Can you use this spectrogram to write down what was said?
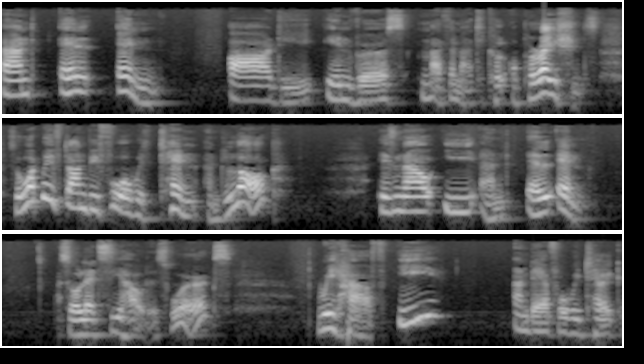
and ln are the inverse mathematical operations. So what we've done before with 10 and log is now E and ln. So let's see how this works. We have E and therefore we take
